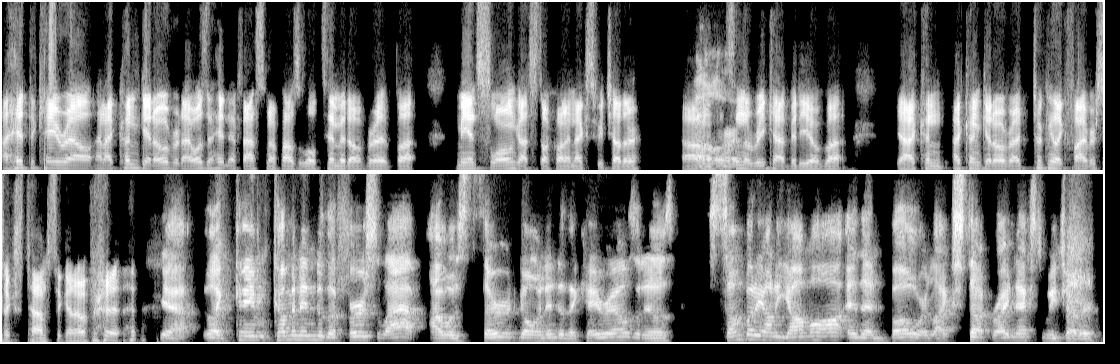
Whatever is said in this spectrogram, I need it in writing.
I hit the K rail and I couldn't get over it. I wasn't hitting it fast enough. I was a little timid over it, but me and Sloan got stuck on it next to each other. Um, oh, it's right. in the recap video, but yeah, I couldn't I couldn't get over it. It took me like five or six attempts to get over it. yeah, like came coming into the first lap, I was third going into the K rails, and it was somebody on a Yamaha and then Bo were like stuck right next to each other.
